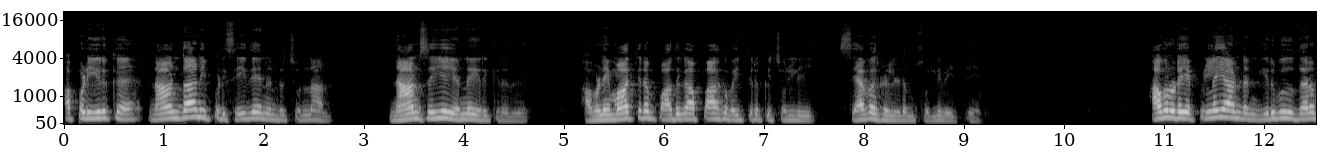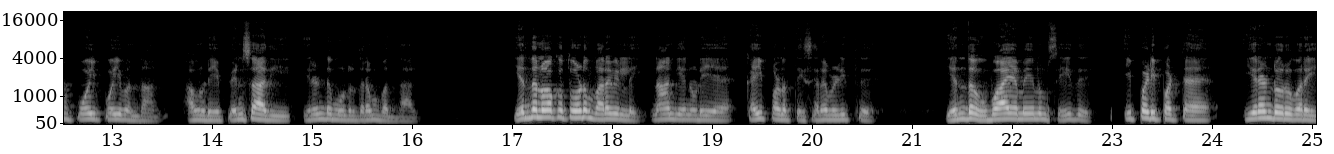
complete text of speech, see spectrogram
அப்படி இருக்க நான் தான் இப்படி செய்தேன் என்று சொன்னால் நான் செய்ய என்ன இருக்கிறது? அவனை மாத்திரம் பாதுகாப்பாக வைத்திருக்க சொல்லி சேவர்களிடம் சொல்லி வைத்தேன். அவனுடைய பிள்ளையாண்டன் இருபது தரம் போய் போய் வந்தான். அவனுடைய பெண் சாதி இரண்டு மூன்று தரம் வந்தாள். எந்த நோக்கத்தோடும் வரவில்லை. நான் என்னுடைய கைப்பணத்தை செலவழித்து எந்த உபாயமேனும் செய்து இப்படிப்பட்ட இரண்டொருவரை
